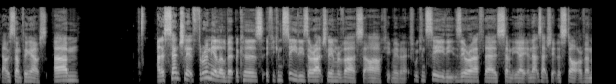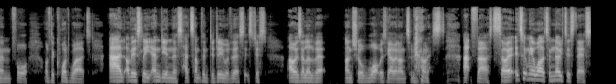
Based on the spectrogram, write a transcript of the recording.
that was something else. Um, and essentially, it threw me a little bit because if you can see, these are actually in reverse. Ah, oh, keep moving it. If we can see the 0f there is 78, and that's actually at the start of MM4 of the quad words. And obviously, endianness had something to do with this. It's just I was a little bit unsure what was going on, to be honest, at first. So it, it, took me a while to notice this.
